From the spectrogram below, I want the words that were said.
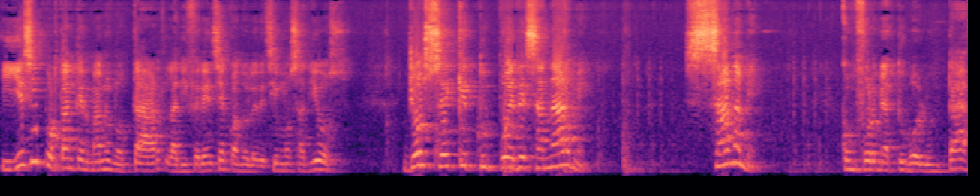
Y es importante, hermano, notar la diferencia cuando le decimos a Dios, yo sé que tú puedes sanarme, sáname, conforme a tu voluntad.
